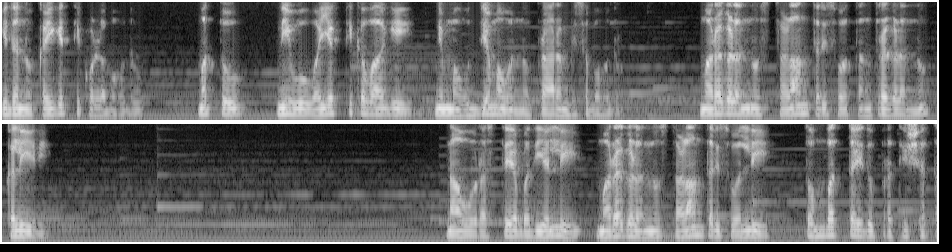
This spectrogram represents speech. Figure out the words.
ಇದನ್ನು ಕೈಗೆತ್ತಿಕೊಳ್ಳಬಹುದು ಮತ್ತು ನೀವು ವೈಯಕ್ತಿಕವಾಗಿ ನಿಮ್ಮ ಉದ್ಯಮವನ್ನು ಪ್ರಾರಂಭಿಸಬಹುದು. ಮರಗಳನ್ನು ಸ್ಥಳಾಂತರಿಸುವ ತಂತ್ರಗಳನ್ನು ಕಲಿಯಿರಿ. ನಾವು ರಸ್ತೆಯ ಬದಿಯಲ್ಲಿ ಮರಗಳನ್ನು ಸ್ಥಳಾಂತರಿಸುವಲ್ಲಿ ತೊಂಬತ್ತೈದು ಪ್ರತಿಶತ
